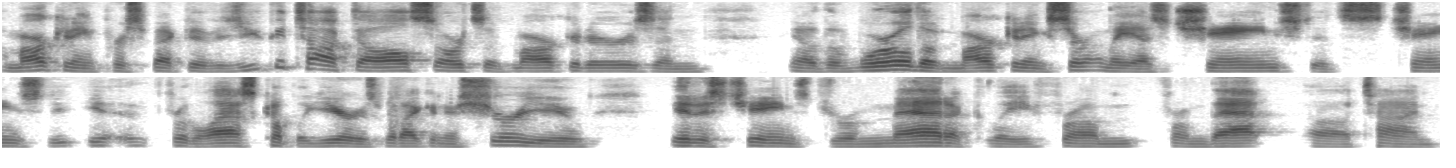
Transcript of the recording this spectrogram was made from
a marketing perspective is you could talk to all sorts of marketers and you know the world of marketing certainly has changed. It's changed for the last couple of years but i can assure you it has changed dramatically from from that uh, time.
